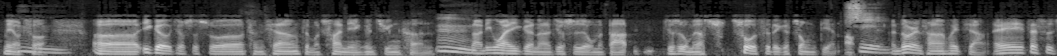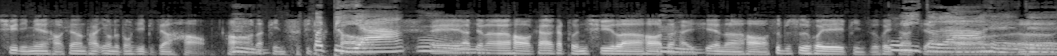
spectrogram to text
没有错。嗯、呃，一个就是说城乡怎么串联跟均衡。嗯。那另外一个呢，就是我们达，就是我们要措施的一个重点啊。是。很多人常常会讲，哎，在市区里面好像他用的东西比较好，好、嗯哦，那品质比较高。会比呀。嗯。哎，而且呢，哈，看看屯区啦，哈，这海鲜呢，哈、嗯，是不是会品质会下降？的啊。呃，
